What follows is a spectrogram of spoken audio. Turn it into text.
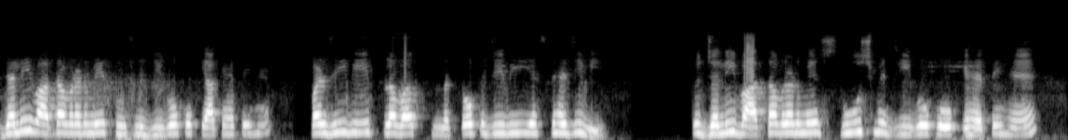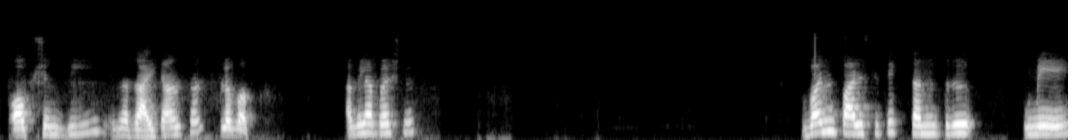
जलीय वातावरण में सूक्ष्म जीवों को क्या कहते हैं? परजीवी, प्लवक मृतोपजीवी या सहजीवी? तो जलीय वातावरण में सूक्ष्म जीवों को कहते हैं option B, the right answer, प्लवक। अगला प्रश्न। वन पारिस्थितिक तंत्र में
